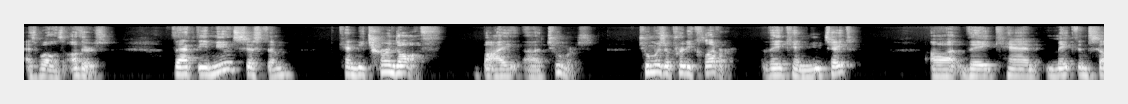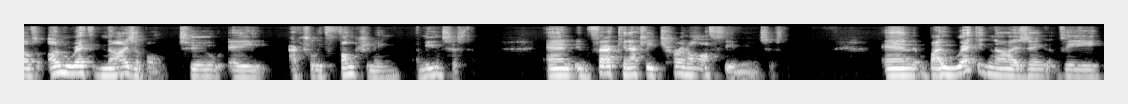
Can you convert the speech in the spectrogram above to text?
as well as others, that the immune system can be turned off by uh, tumors. Tumors are pretty clever. They can mutate, uh, they can make themselves unrecognizable to a actually functioning immune system and in fact can actually turn off the immune system and by recognizing the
